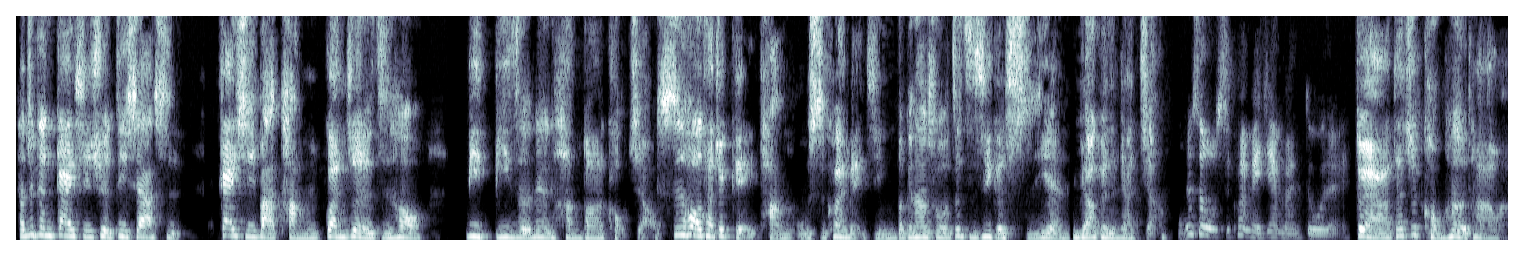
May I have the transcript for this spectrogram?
他就跟盖西去了地下室。盖西把唐灌醉了之后，逼逼着那个唐帮他口交。事后他就给唐五十块美金，我跟他说，这只是一个实验，你不要跟人家讲。那时候五十块美金还蛮多的。对啊，他就恐吓他嘛。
